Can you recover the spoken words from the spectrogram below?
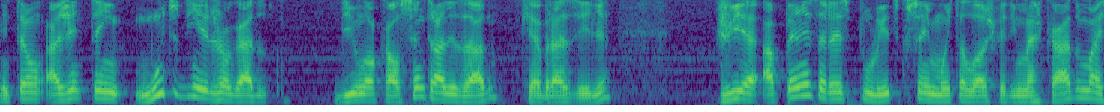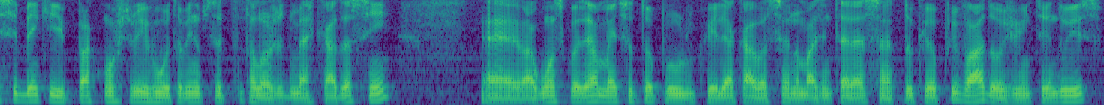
Então, a gente tem muito dinheiro jogado de um local centralizado, que é Brasília, via apenas interesse político, sem muita lógica de mercado, mas se bem que para construir rua também não precisa de tanta lógica de mercado assim. É, algumas coisas realmente o setor público ele acaba sendo mais interessante do que o privado, hoje eu entendo isso.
